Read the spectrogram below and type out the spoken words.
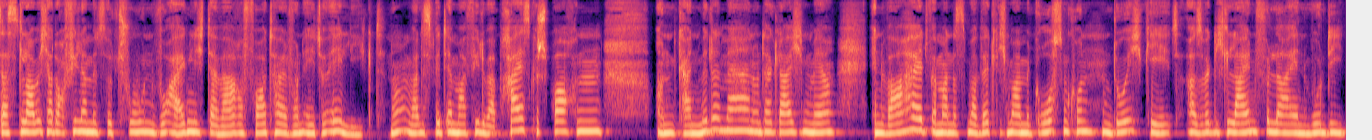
das, glaube ich, hat auch viel damit zu tun, wo eigentlich der wahre Vorteil von A2A liegt. Ne? Weil es wird ja immer viel über Preis gesprochen und kein Middleman und dergleichen mehr. In Wahrheit, wenn man das mal wirklich mal mit großen Kunden durchgeht, also wirklich Line für Line, wo die,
